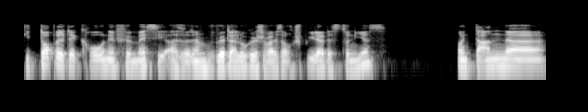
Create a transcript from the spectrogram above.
Die doppelte Krone für Messi, also dann wird er logischerweise auch Spieler des Turniers. Und dann äh,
